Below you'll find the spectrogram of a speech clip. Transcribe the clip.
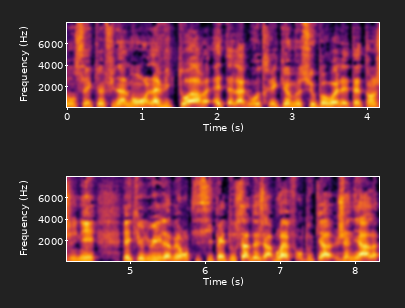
annoncer que finalement la victoire était la nôtre, et que Monsieur Powell était un génie, et que lui, il avait anticipé tout ça déjà. Bref, en tout cas, génial.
